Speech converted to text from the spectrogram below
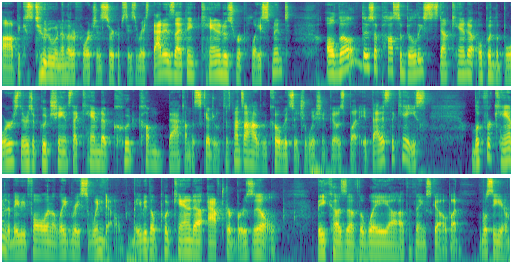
uh, because due to another fortunate circumstance race. That is, I think, Canada's replacement. Although there's a possibility since now Canada opened the borders, there's a good chance that Canada could come back on the schedule. It depends on how the COVID situation goes. But if that is the case, look for Canada maybe fall in a late race window. Maybe they'll put Canada after Brazil because of the way uh, the things go. But we'll see here.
